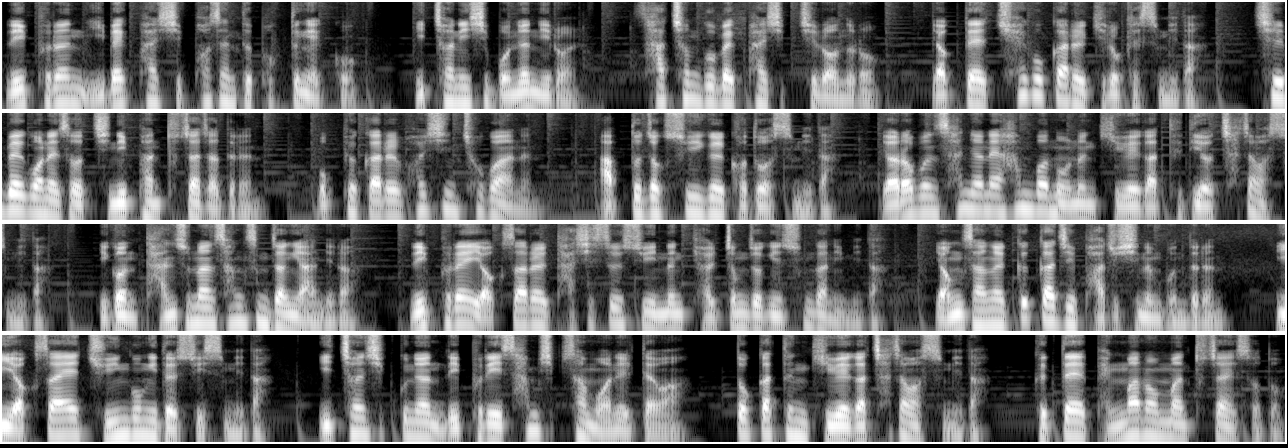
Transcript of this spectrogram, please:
리플은 280% 폭등했고 2025년 1월 4,987원으로 역대 최고가를 기록했습니다. 700원에서 진입한 투자자들은 목표가를 훨씬 초과하는 압도적 수익을 거두었습니다. 여러분 4년에 한 번 오는 기회가 드디어 찾아왔습니다. 이건 단순한 상승장이 아니라 리플의 역사를 다시 쓸 수 있는 결정적인 순간입니다. 영상을 끝까지 봐주시는 분들은 이 역사의 주인공이 될 수 있습니다. 2019년 리플이 33원일 때와 똑같은 기회가 찾아왔습니다. 그때 100만 원만 투자했어도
